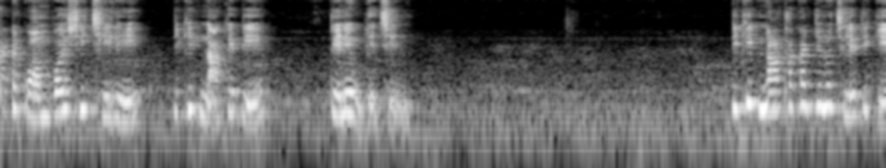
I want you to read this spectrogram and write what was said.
একটা কম বয়সী ছেলে টিকিট না কেটে ট্রেনে উঠেছেন। টিকিট না থাকার জন্য ছেলেটিকে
